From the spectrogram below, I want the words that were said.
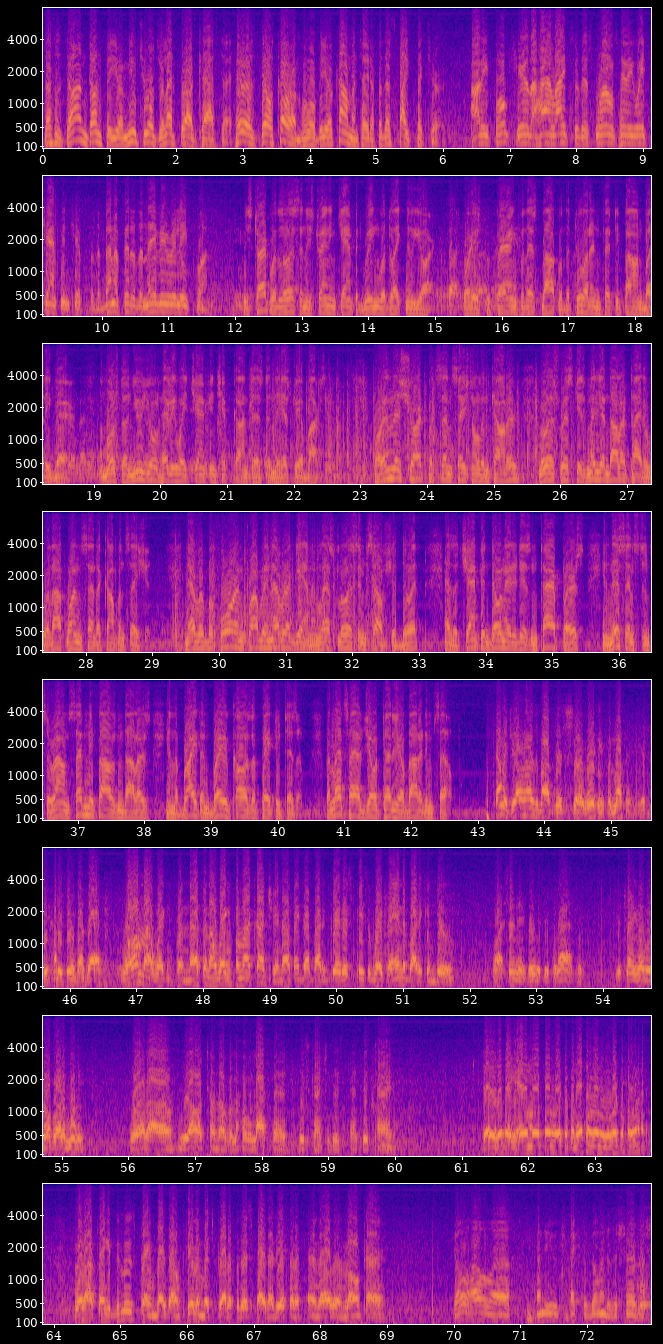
This is Don Dunphy, your Mutual Gillette broadcaster. Here is Bill Corum, who will be your commentator for this fight picture. Howdy, folks. Here are the highlights of this World's Heavyweight Championship for the benefit of the Navy Relief Fund. We start with Louis in his training camp at Greenwood Lake, New York, where he is preparing for this bout with the 250-pound Buddy Baer, the most unusual heavyweight championship contest in the history of boxing. For in this short but sensational encounter, Louis risked his million-dollar title without one cent of compensation. Never before and probably never again, unless Louis himself should do it, as a champion donated his entire purse, in this instance around $70,000, in the bright and brave cause of patriotism. But let's have Joe tell you about it himself. Tell me, Joe, how's about this uh, working for nothing? How do you feel about that? Well, I'm not working for nothing. I'm working for my country, and I think that's about the greatest piece of work that anybody can do. Well, I certainly agree with you for that, but you're turning over an awful lot of money. Well, uh, we all turn over a whole lot for this country this, at this time. Yeah, it look like you're having more fun working for nothing than you were working for what? Well, I think it did lose bring back that I'm feeling much better for this fight than I did for the, and the other in a long time. Joe, how, uh, when do you expect to go into the service?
